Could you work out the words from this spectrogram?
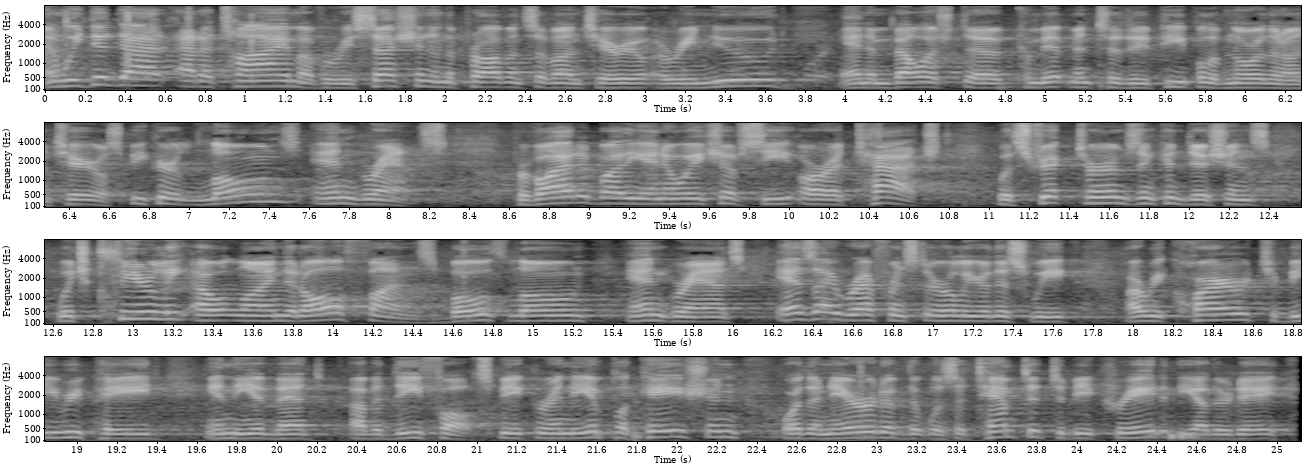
and we did that at a time of a recession in the province of Ontario, a renewed and embellished uh, commitment to the people of Northern Ontario. Speaker, loans and grants provided by the NOHFC are attached with strict terms and conditions which clearly outline that all funds, both loan and grants, as I referenced earlier this week, are required to be repaid in the event of a default. Speaker, in the implication or the narrative that was attempted to be created the other day,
